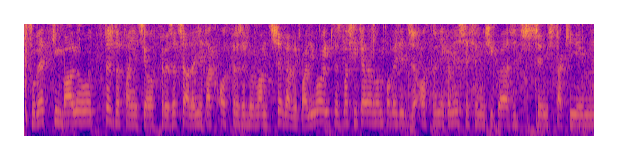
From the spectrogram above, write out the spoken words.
W tureckim balu też dostaniecie ostre rzeczy, ale nie tak ostre, żeby wam trzewia wypaliło i też właśnie chciałem wam powiedzieć, że ostre niekoniecznie się musi kojarzyć z czymś takim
